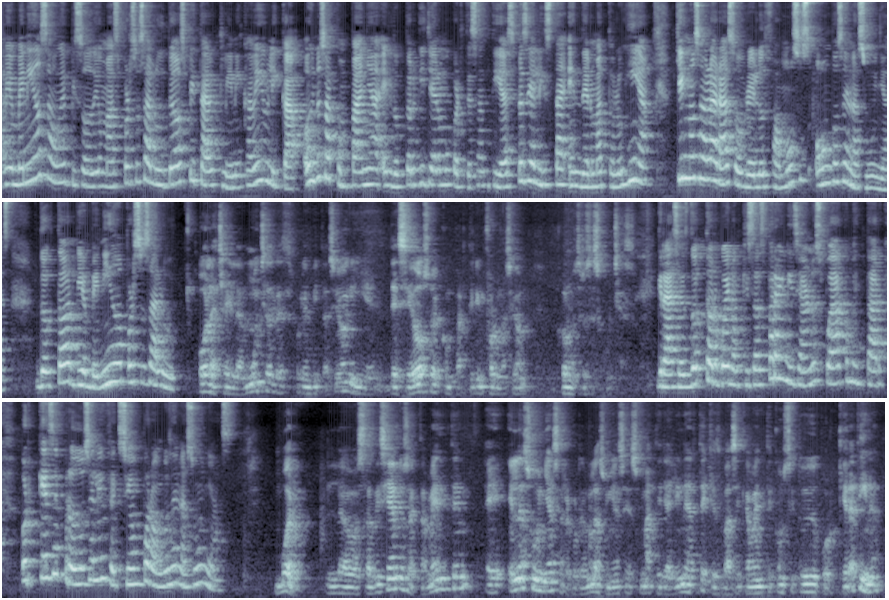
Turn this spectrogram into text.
Hola, bienvenidos a un episodio más por su salud de Hospital Clínica Bíblica. Hoy nos acompaña el doctor Guillermo Cortés Antía, especialista en dermatología, quien nos hablará sobre los famosos hongos en las uñas. Doctor, bienvenido por su salud. Hola Sheila, muchas gracias por la invitación y deseoso de compartir información con nuestros escuchas. Gracias, doctor. Bueno, quizás para iniciar nos pueda comentar por qué se produce la infección por hongos en las uñas. Bueno, lo estás diciendo exactamente. Eh, en las uñas, recordemos las uñas es material inerte que es básicamente constituido por queratina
